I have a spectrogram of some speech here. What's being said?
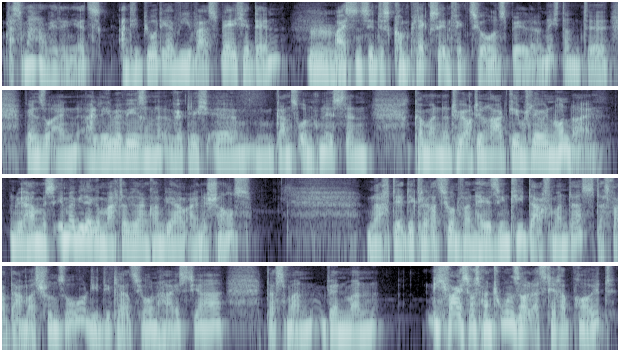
was machen wir denn jetzt? Antibiotika, wie, was, welche denn? Mhm. Meistens sind es komplexe Infektionsbilder, nicht? Und äh, wenn so ein Lebewesen wirklich äh, ganz unten ist, dann kann man natürlich auch den Rat geben, schläge den Hund ein. Und wir haben es immer wieder gemacht, dass wir sagen können, wir haben eine Chance. Nach der Deklaration von Helsinki darf man das. Das war damals schon so. Die Deklaration heißt ja, dass man, wenn man nicht weiß, was man tun soll als Therapeut,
